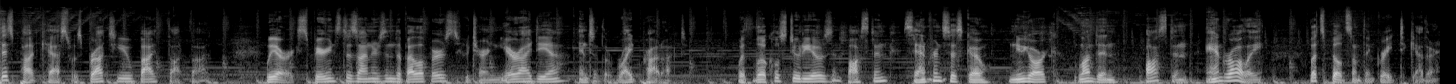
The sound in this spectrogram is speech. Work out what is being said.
This podcast was brought to you by Thoughtbot. We are experienced designers and developers who turn your idea into the right product. With local studios in Boston, San Francisco, New York, London, Austin, and Raleigh, let's build something great together.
